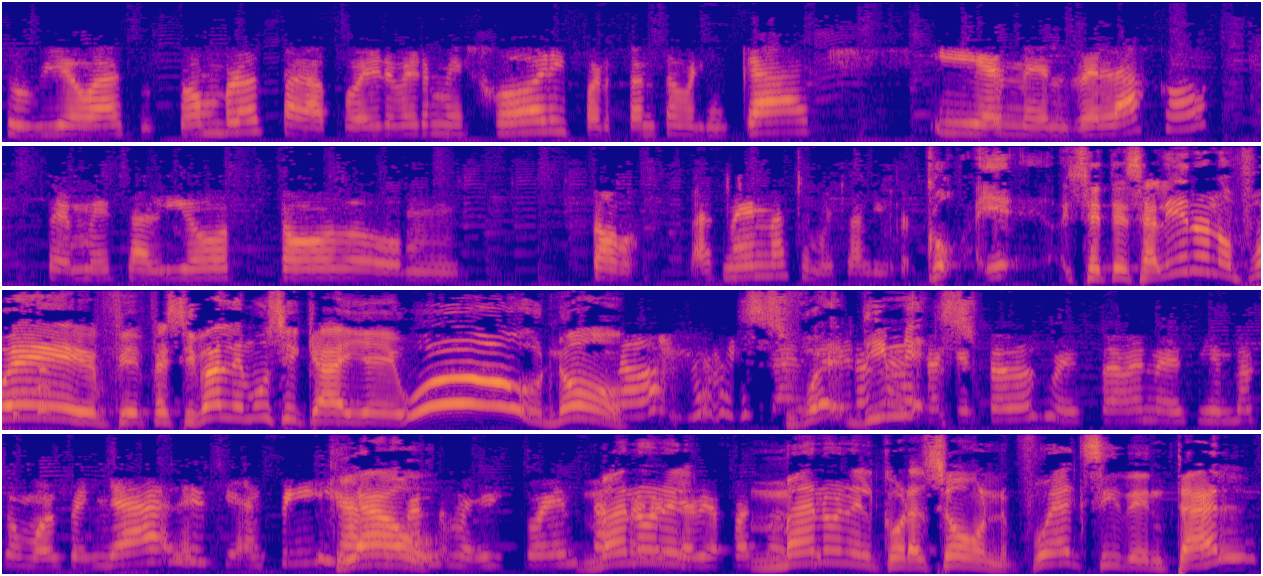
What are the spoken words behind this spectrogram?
subió a sus hombros para poder ver mejor y por tanto brincar. Y en el relajo se me salió todo, mm, todo. Las nenas se me salieron. Eh, ¿Se te salieron o fue fe- festival de música y eh, ¡woo! No. No, se me dime- hasta que todos me estaban haciendo como señales y así. Cuando me di cuenta, Mano en, el, mano en el corazón. ¿Fue accidental?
